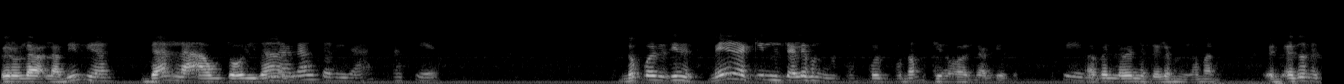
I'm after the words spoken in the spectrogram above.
Pero la, la Biblia da la autoridad. Da la autoridad, así es. No puedes decir, miren aquí en el teléfono, pues, pues no, pues quiero andar viendo. Sí. A ver, ven el teléfono en la mano. Entonces,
